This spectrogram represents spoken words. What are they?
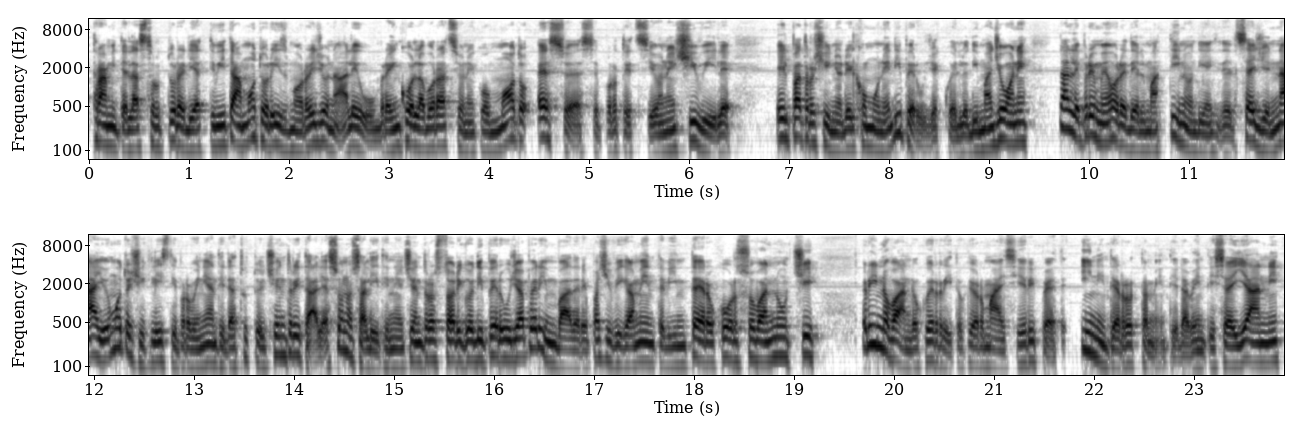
tramite la struttura di attività motorismo regionale Umbra in collaborazione con Moto SOS Protezione Civile il patrocinio del comune di Perugia e quello di Magione. Dalle prime ore del mattino del 6 gennaio, motociclisti provenienti da tutto il centro Italia sono saliti nel centro storico di Perugia per invadere pacificamente l'intero corso Vannucci, rinnovando quel rito che ormai si ripete ininterrottamente da 26 anni.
